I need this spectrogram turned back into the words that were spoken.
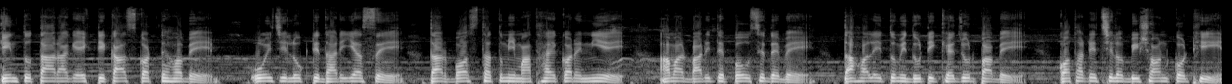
কিন্তু তার আগে একটি কাজ করতে হবে। ওই যে লোকটি দাঁড়িয়ে আছে, তার বস্তা তুমি মাথায় করে নিয়ে আমার বাড়িতে পৌঁছে দেবে, তাহলেই তুমি দুটি খেজুর পাবে। কথাটি ছিল ভীষণ কঠিন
